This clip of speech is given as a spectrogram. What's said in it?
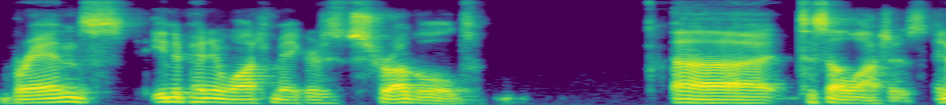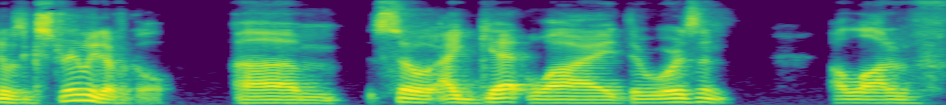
brands, independent watchmakers struggled uh, to sell watches, and it was extremely difficult. Um, so I get why there wasn't a lot of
